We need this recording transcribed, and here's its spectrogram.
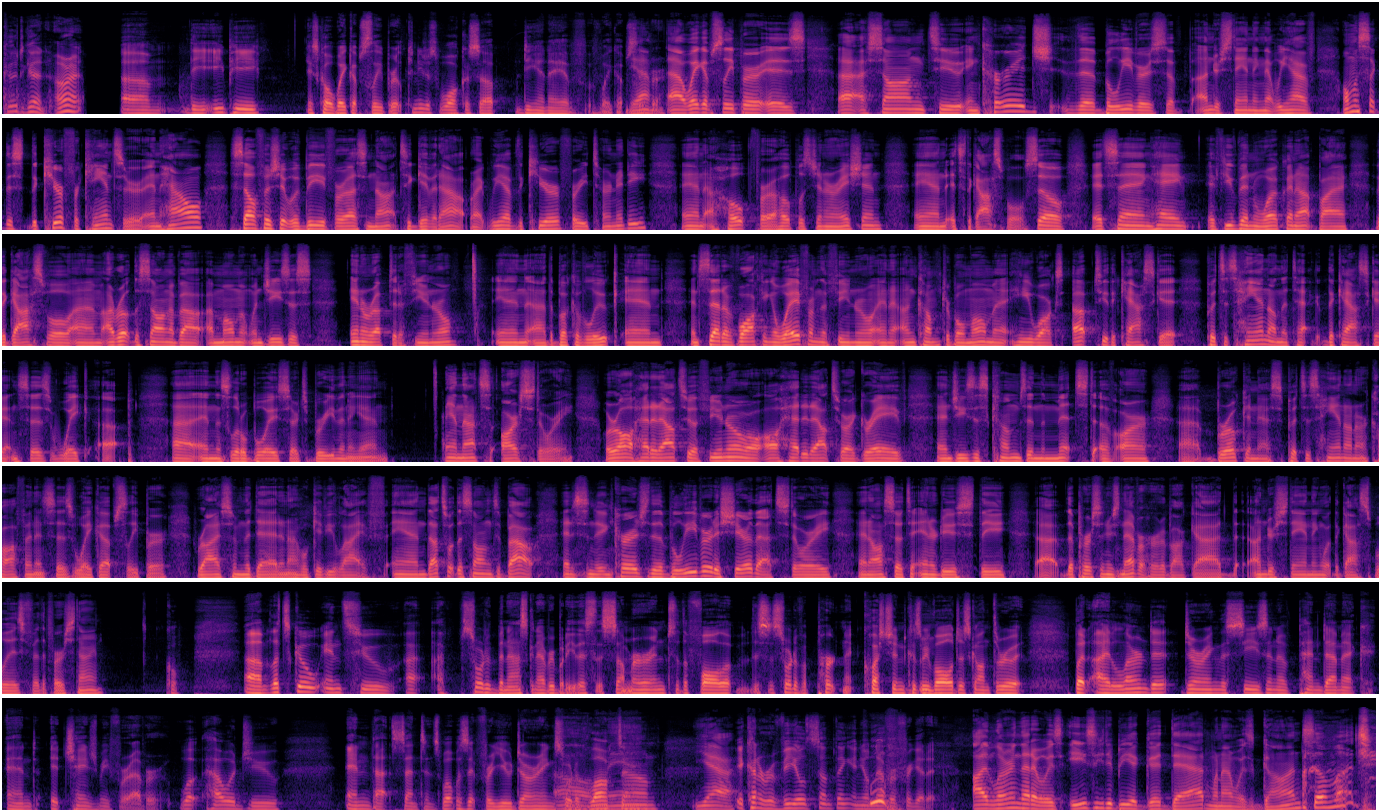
good. Good. All right. Um, the EP is called Wake Up Sleeper. Can you just walk us up DNA of, of Wake Up Yeah. Sleeper? Uh, Wake Up Sleeper is uh, a song to encourage the believers of understanding that we have almost like this the cure for cancer and how selfish it would be for us not to give it out, right? We have the cure for eternity and a hope for a hopeless generation, and it's the gospel. So it's saying, hey, if you've been woken up by the gospel, um, I wrote the song about a moment when Jesus interrupted a funeral in uh, the book of Luke. And instead of walking away from the funeral in an uncomfortable moment, he walks up to the casket, puts his hand on the, ta- the casket, and says, Wake up. Uh, and this little boy starts breathing again. And that's our story. We're all headed out to a funeral. We're all headed out to our grave. And Jesus comes in the midst of our uh, brokenness, puts his hand on our coffin, and says, Wake up, sleeper, rise from the dead, and I will give you life. And that's what the song's about. And it's to encourage the believer to share that story and also to introduce the, uh, the person who's never heard about God, understanding what the gospel is for the first time. Cool. Um, let's go into. Uh, I've sort of been asking everybody this this summer into the fall. This is sort of a pertinent question because we've all just gone through it. But I learned it during the season of pandemic, and it changed me forever. What? How would you end that sentence? What was it for you during sort of Oh, lockdown? man. Yeah. It kind of revealed something, and you'll never forget it. I learned that it was easy to be a good dad when I was gone so much.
